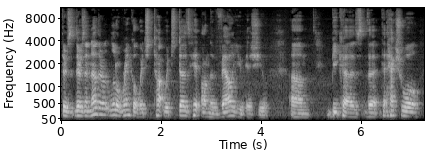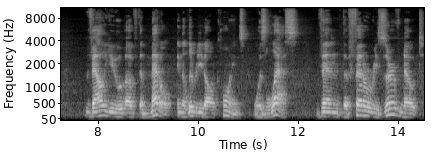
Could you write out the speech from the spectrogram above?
There's there's another little wrinkle which ta- which does hit on the value issue, um, because the the actual value of the metal in the Liberty Dollar coins was less than the Federal Reserve note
